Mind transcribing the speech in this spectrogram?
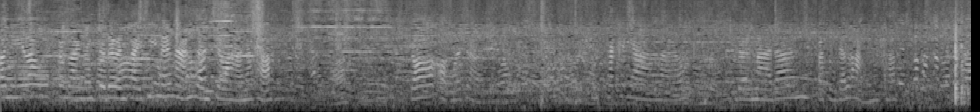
ตอนนี้เรากำลังจะเดินไปที่แม่น้ำเยันชลานะคะ ก็ออกมาจากพุทธคยาแล้ว เดินมาด้านประตูด้านหลังนะคะ ก็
